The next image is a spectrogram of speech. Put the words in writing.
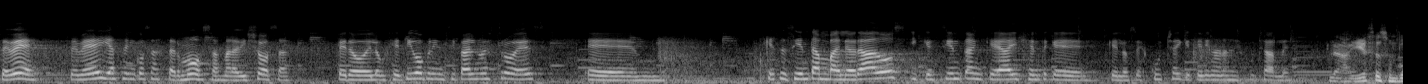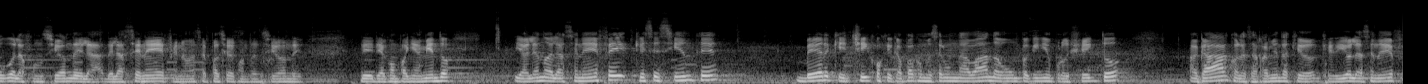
se ve, se ve y hacen cosas hermosas, maravillosas. Pero el objetivo principal nuestro es Em, que se sientan valorados y que sientan que hay gente que, los escucha y que tiene ganas de escucharles. Claro, y esa es un poco la función de la, de la CNF, ¿no? ese espacio de contención, de, de, acompañamiento. Y hablando de la CNF, ¿qué se siente ver que chicos que capaz comenzaron una banda o un pequeño proyecto acá, con las herramientas que, que dio la CNF,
